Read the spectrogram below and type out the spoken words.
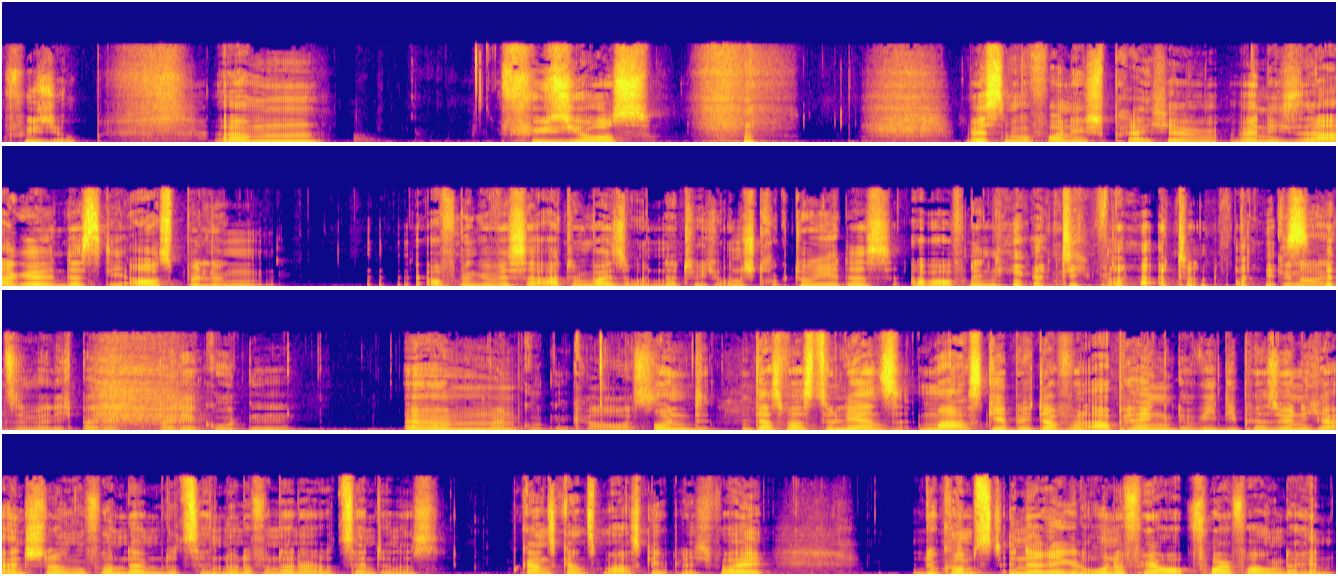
Physio. Ähm, Physios wissen, wovon ich spreche, wenn ich sage, dass die Ausbildung auf eine gewisse Art und Weise und natürlich unstrukturiert ist, aber auf eine negative Art und Weise. Genau, jetzt sind wir nicht bei der, bei der guten, Ähm, beim guten Chaos. Und das, was du lernst, maßgeblich davon abhängt, wie die persönliche Einstellung von deinem Dozenten oder von deiner Dozentin ist. Ganz, ganz maßgeblich, weil du kommst in der Regel ohne Vor Vorerfahrung dahin.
